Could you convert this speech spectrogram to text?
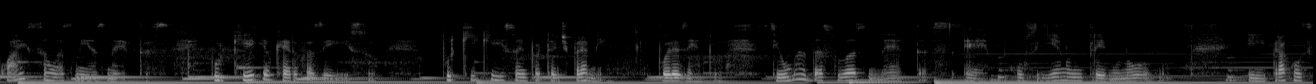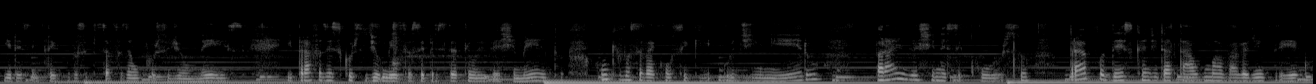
quais são as minhas metas? Por que, que eu quero fazer isso? Por que, que isso é importante para mim? Por exemplo, se uma das suas metas é conseguir um emprego novo, e para conseguir esse emprego você precisa fazer um curso de um mês, e para fazer esse curso de um mês você precisa ter um investimento, como que você vai conseguir o dinheiro para investir nesse curso, para poder se candidatar a alguma vaga de emprego,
